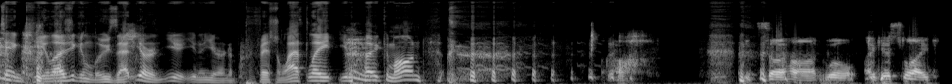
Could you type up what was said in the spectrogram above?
ten kilos? You can lose that. You're you you know you're a professional athlete. You know, come on. Oh, it's so hard. Well, I guess like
